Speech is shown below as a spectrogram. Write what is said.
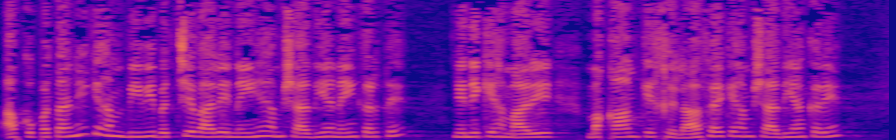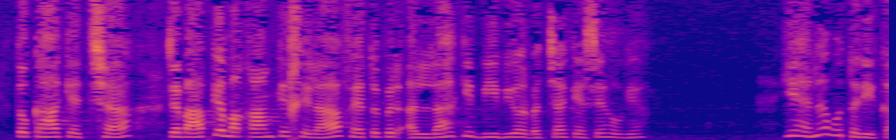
آپ کو پتا نہیں کہ ہم بیوی بچے والے نہیں ہیں، ہم شادیاں نہیں کرتے۔ یعنی کہ ہمارے مقام کے خلاف ہے کہ ہم شادیاں کریں؟ تو کہا کہ اچھا جب آپ کے مقام کے خلاف ہے تو پھر اللہ کی بیوی اور بچہ کیسے ہو گیا؟ یہ ہے نا وہ طریقہ،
